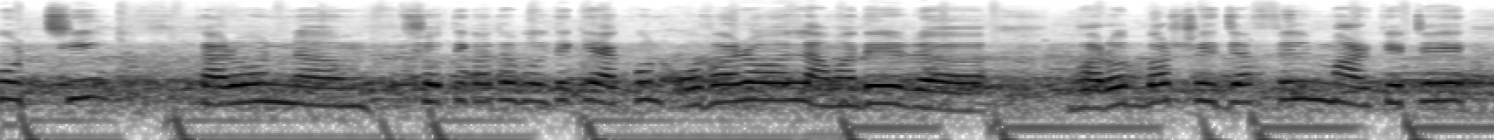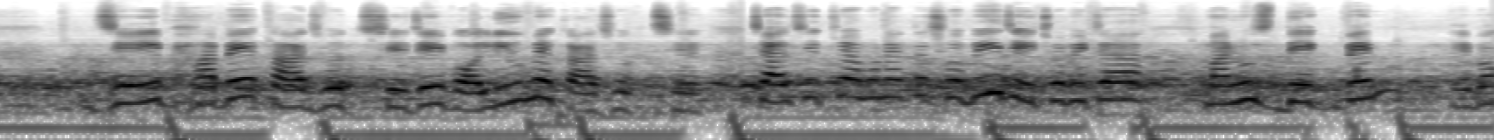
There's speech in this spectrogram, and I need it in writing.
করছি। কারণ সত্যি কথা বলতে কি এখন ওভারঅল আমাদের ভারতবর্ষের যা ফিল্ম মার্কেটে যেইভাবে কাজ হচ্ছে, যেই ভলিউমে কাজ হচ্ছে, চালচিত্র এমন একটা ছবি যেই ছবিটা মানুষ দেখবেন এবং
